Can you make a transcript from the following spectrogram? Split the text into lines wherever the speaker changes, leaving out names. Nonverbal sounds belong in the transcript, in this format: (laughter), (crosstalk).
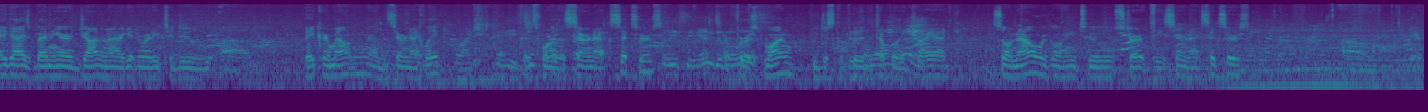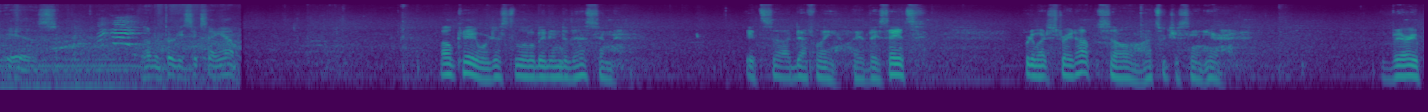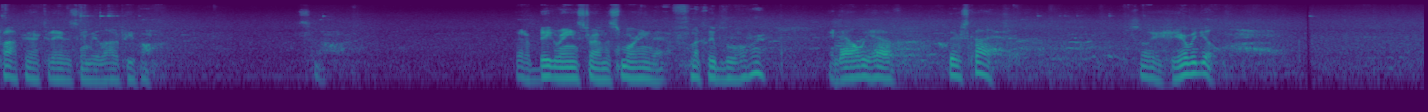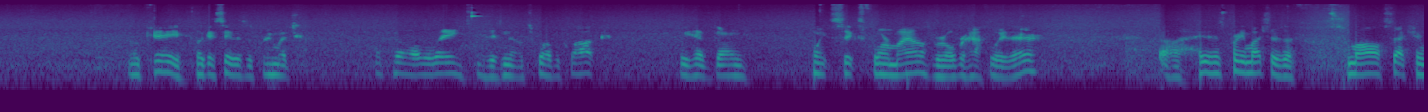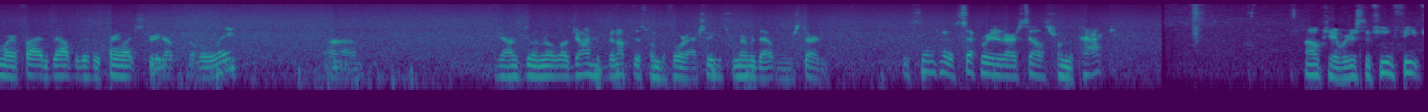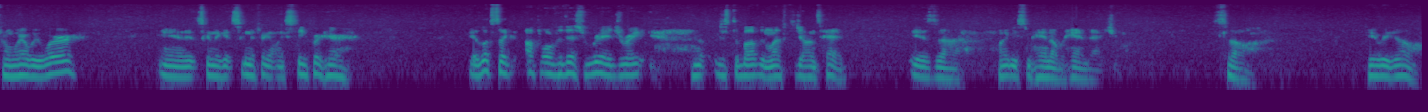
Hey guys, Ben here. Jon and I are getting ready to do uh, Baker Mountain and the Saranac Lake. It's one of the Saranac Sixers. It's our first one. We just completed the Tupper Lake Triad. So now we're going to start the Saranac Sixers. Um, it is 11.36 a.m. Okay, we're just a little bit into this and it's uh, definitely, they say it's pretty much straight up, so that's what you're seeing here. Very popular today, there's gonna be a lot of people. So, got a big rainstorm this morning that luckily blew over, and now we have clear skies. So here we go. Okay, like I say, this is pretty much uphill all the way. It is now 12 o'clock. We have gone 0.64 miles. We're over halfway there. Uh, it is pretty much, there's a small section where it flattens out, but this is pretty much straight up the whole way. Um, Jon's doing real well. Jon has been up this one before, actually. He's remembered that when we started. We seem to have separated ourselves from the pack. Okay, we're just a few feet from where we were, and it's going to get significantly steeper here. It looks like up over this ridge, right just above and left Jon's head, is uh, might be some hand over hand action. So here we go.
